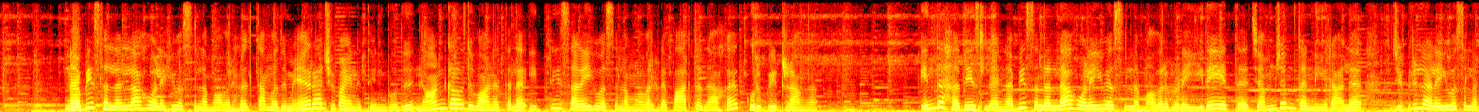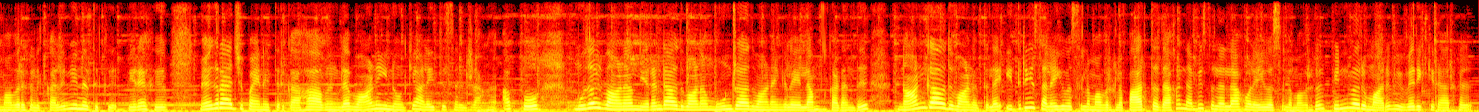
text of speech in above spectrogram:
நபி சல்லல்லாஹு அலஹி வசல்லம் அவர்கள் தமது மேராஜ் பயணத்தின் போது நான்காவது வானத்தில் இத்ரீஸ் அலஹி வசல்லம் அவர்களை பார்த்ததாக குறிப்பிடுறாங்க. இந்த ஹதீஸில் நபி ஸல்லல்லாஹு அலைவசல்லம் அவர்களுடைய இதயத்தை ஜம்ஜம் தண்ணீரால் ஜிப்ரில் அலைவசல்லம் அவர்கள் கழுவினதுக்கு பிறகு மெகராஜ் பயணத்திற்காக அவங்கள வானை நோக்கி அழைத்து செல்கிறாங்க அப்போது முதல் வானம் இரண்டாவது வானம் மூன்றாவது வானங்களை எல்லாம் கடந்து நான்காவது வானத்தில் இத்ரீஸ் அலைவசல்லம் அவர்களை பார்த்ததாக நபி ஸல்லல்லாஹு அலைவசல்லம் அவர்கள் பின்வருமாறு விவரிக்கிறார்கள்.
